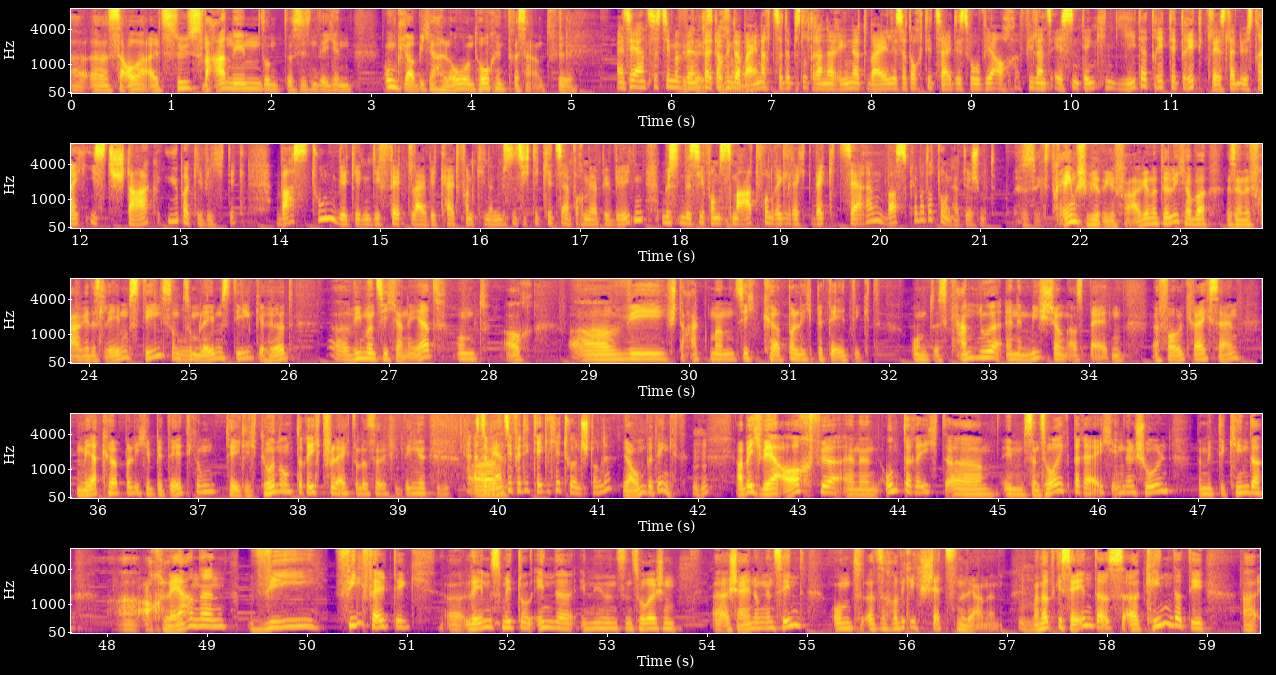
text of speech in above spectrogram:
äh, äh, sauer als süß wahrnimmt. Und das ist natürlich ein unglaublicher Hallo und hochinteressant für ein sehr ernstes Thema. Wir werden vielleicht auch in der Weihnachtszeit ein bisschen daran erinnert, weil es ja doch die Zeit ist, wo wir auch viel ans Essen denken. Jeder dritte Drittklässler in Österreich ist stark übergewichtig. Was tun wir gegen die Fettleibigkeit von Kindern? Müssen sich die Kids einfach mehr bewegen? Müssen wir sie vom Smartphone regelrecht wegzerren? Was können wir da tun, Herr Dürschmidt? Das ist eine extrem schwierige Frage natürlich, aber es ist eine Frage des Lebensstils und mhm. zum Lebensstil gehört, äh, wie man sich ernährt und auch wie stark man sich körperlich betätigt. Und es kann nur eine Mischung aus beiden erfolgreich sein. Mehr körperliche Betätigung, täglich Turnunterricht vielleicht oder solche Dinge. Also wären Sie für die tägliche Turnstunde? Ja, unbedingt. Mhm. Aber ich wäre auch für einen Unterricht äh, im Sensorikbereich in den Schulen, damit die Kinder äh, auch lernen, wie vielfältig äh, Lebensmittel in, der, in ihren sensorischen äh, Erscheinungen sind und das auch wirklich schätzen lernen. Mhm. Man hat gesehen, dass Kinder, die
